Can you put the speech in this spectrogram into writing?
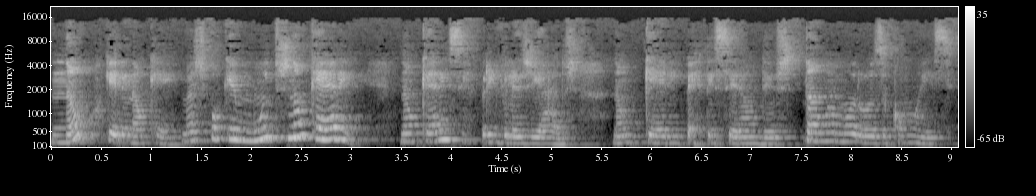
Não porque ele não quer, mas porque muitos não querem. Não querem ser privilegiados, não querem pertencer a um Deus tão amoroso como esse.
